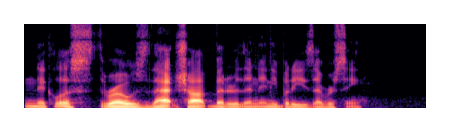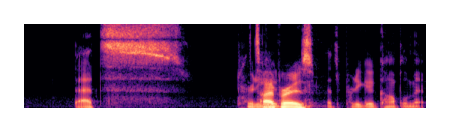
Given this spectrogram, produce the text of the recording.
Nicholas throws that shot better than anybody he's ever seen. That's pretty It's high good. praise. That's a pretty good compliment.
